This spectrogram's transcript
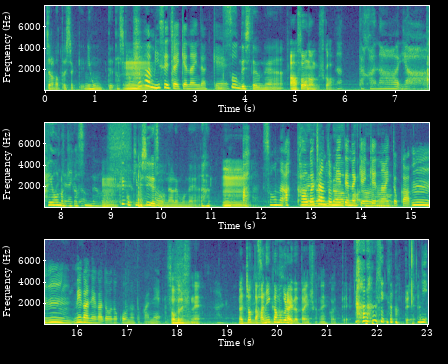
じゃなかったでしたっけ？日本って確か、うん。歯見せちゃいけないんだっけ？そうでしたよね。あそうなんですか。だかな？いやー多様な気がす覚んだよな、うん。結構厳しいですもんねあれもね。うんうん。あそうなんあ顔がちゃんと見えてなきゃいけないとか。うんうん。眼鏡がどうのこうのとかね。そうですね、ちょっとハニカムぐらいだったらいいんですかねこうやって。ってに。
